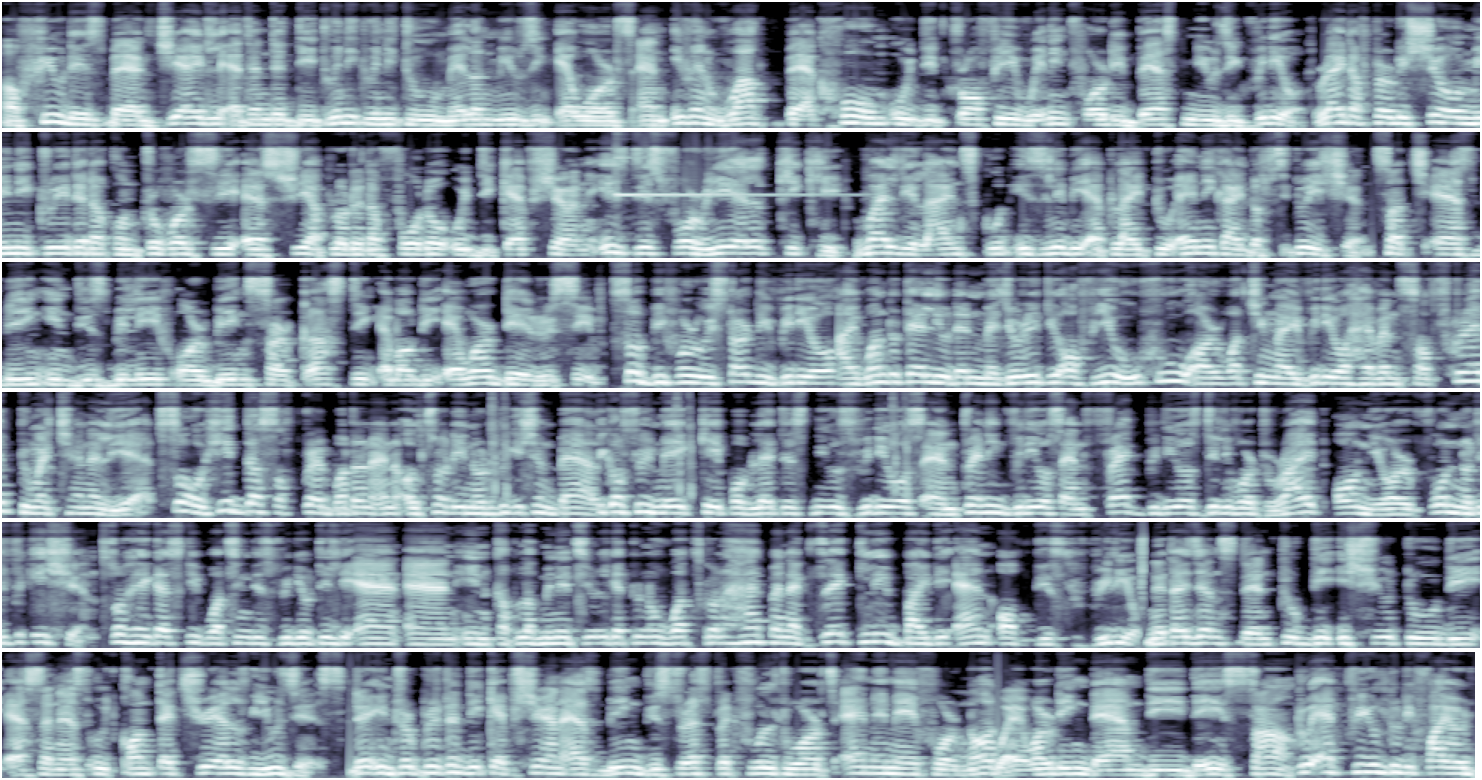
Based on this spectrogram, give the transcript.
A few days back, (G)I-DLE attended the 2022 Melon Music Awards and even walked back home with the trophy winning for the best music video. Right after the show, Minnie created a controversy as she uploaded a photo with the caption, Is this for real Kiki? While the lines could easily be applied to any kind of situation, such as being in disbelief or being sarcastic about the award they received. So before we start the video, I want to tell you that majority of you who are watching my video haven't subscribed to my channel yet. So hit the subscribe button and also the notification bell because we make K-pop latest news videos and training videos and fact videos delivered right on your phone notification. So hey guys keep watching this video till the end and in a couple of minutes you will get to know what's gonna happen exactly by the end of this video. Netizens then took the issue to the SNS with contextual uses. They interpreted the caption as being disrespectful towards MMA for not awarding them the Daesang. To add fuel to the fire,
